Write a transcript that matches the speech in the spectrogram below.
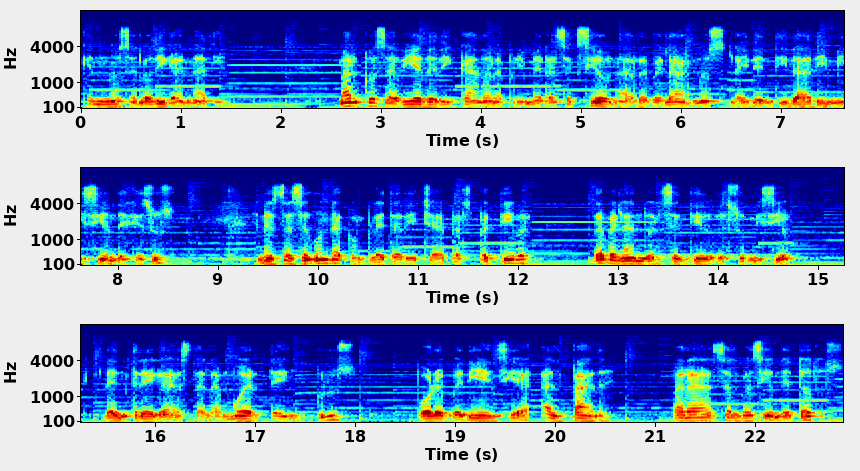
que no se lo diga a nadie. Marcos había dedicado la primera sección a revelarnos la identidad y misión de Jesús. En esta segunda completa dicha perspectiva, revelando el sentido de su misión la entrega hasta la muerte en cruz por obediencia al Padre para salvación de todos.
